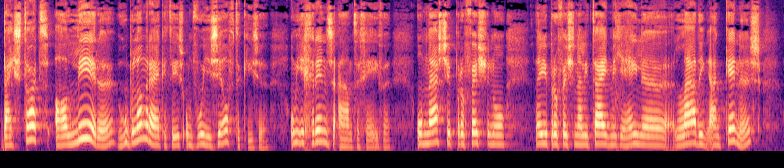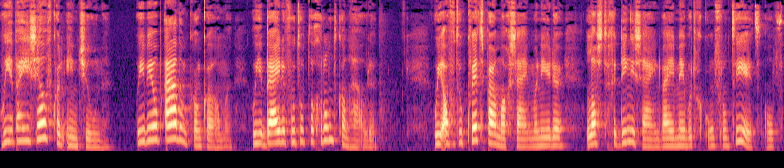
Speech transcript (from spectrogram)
bij start al leren hoe belangrijk het is om voor jezelf te kiezen. om je grenzen aan te geven. Om naast je professional, nou, je professionaliteit met je hele lading aan kennis, hoe je bij jezelf kan intunen. Hoe je weer op adem kan komen. Hoe je beide voeten op de grond kan houden. Hoe je af en toe kwetsbaar mag zijn wanneer er lastige dingen zijn waar je mee wordt geconfronteerd. Of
